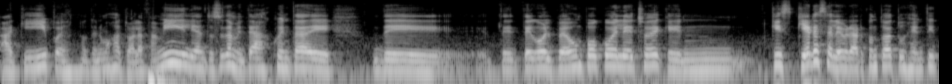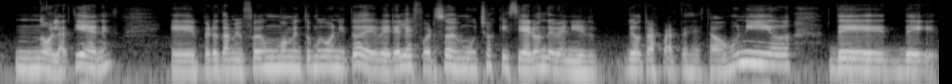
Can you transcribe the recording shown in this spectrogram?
aquí pues no tenemos a toda la familia, entonces también te das cuenta de, de te, te golpea un poco el hecho de que quieres celebrar con toda tu gente y no la tienes, eh, pero también fue un momento muy bonito de ver el esfuerzo de muchos que hicieron de venir de otras partes de Estados Unidos, de, de,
